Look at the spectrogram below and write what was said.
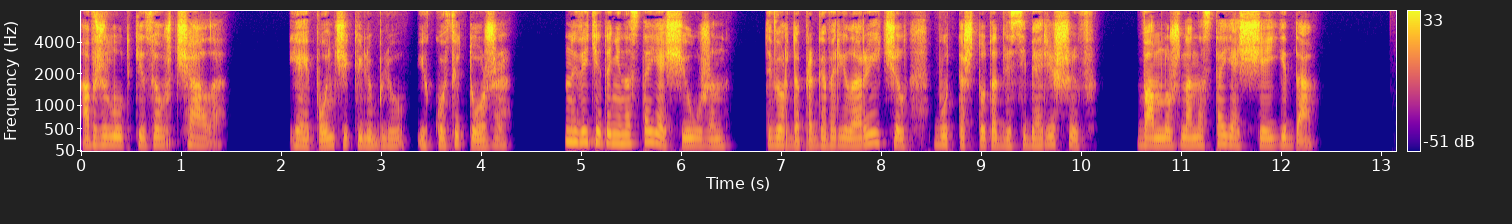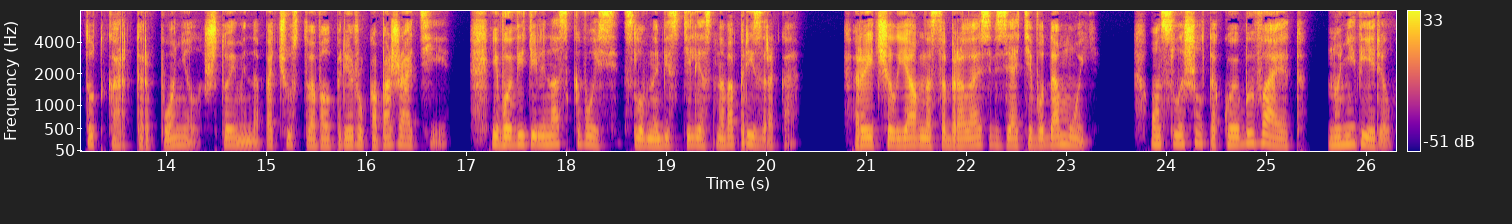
а в желудке заурчало. «Я и пончики люблю, и кофе тоже. Но ведь это не настоящий ужин», твердо проговорила Рэйчел, будто что-то для себя решив. «Вам нужна настоящая еда». Тут Картер понял, что именно почувствовал при рукопожатии. Его видели насквозь, словно бестелесного призрака. Рэйчел явно собралась взять его домой. Он слышал, такое бывает, но не верил.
